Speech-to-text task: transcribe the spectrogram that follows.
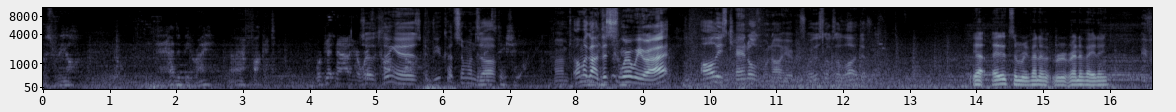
was real. It had to be, right? Ah, fuck it. We're getting out of here. So Where's the the thing coffee is, if you cut someone's The off, um, oh my god, this is where we were at. All these candles were not here before. This looks a lot different. Yeah, they did some reveno- re- renovating. We've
